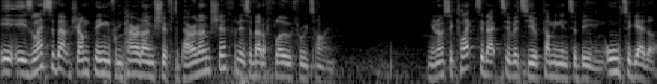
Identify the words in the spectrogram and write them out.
is less about jumping from paradigm shift to paradigm shift, and it's about a flow through time. You know, it's a collective activity of coming into being, all together,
